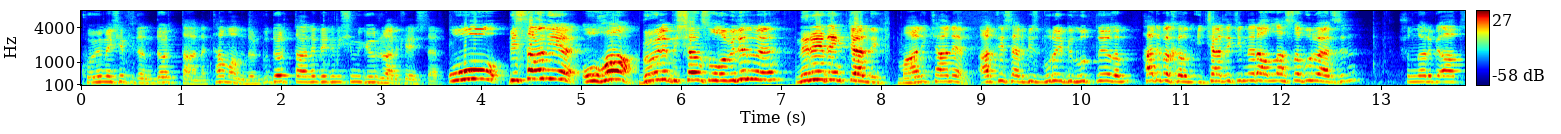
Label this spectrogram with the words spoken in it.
Koyu meşe fidanı 4 tane. Tamamdır. Bu 4 tane benim işimi görür arkadaşlar. Oo! Bir saniye. Oha! Böyle bir şans olabilir mi? Nereye denk geldik? Malikane. Arkadaşlar biz burayı bir lootlayalım. Hadi bakalım içeridekilere Allah sabır versin. Şunları bir at.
